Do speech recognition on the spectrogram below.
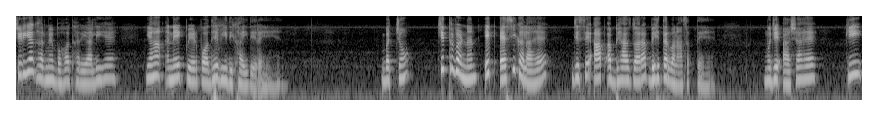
चिड़ियाघर में बहुत हरियाली है। यहाँ अनेक पेड़ पौधे भी दिखाई दे रहे हैं। बच्चों चित्र वर्णन एक ऐसी कला है जिसे आप अभ्यास द्वारा बेहतर बना सकते हैं। मुझे आशा है कि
